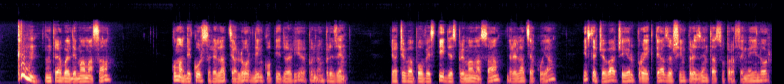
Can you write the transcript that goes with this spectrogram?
întreabă de mama sa cum a decurs relația lor din copilărie până în prezent. Ceea ce va povesti despre mama sa, relația cu ea, este ceva ce el proiectează și în prezent asupra femeilor,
